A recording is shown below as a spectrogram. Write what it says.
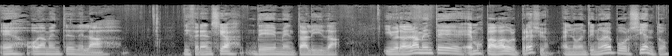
es obviamente de las diferencias de mentalidad y verdaderamente hemos pagado el precio. El 99%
